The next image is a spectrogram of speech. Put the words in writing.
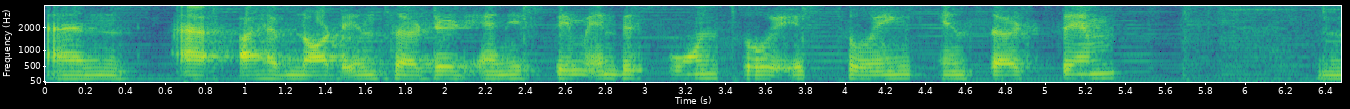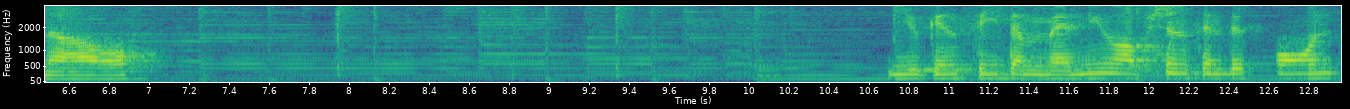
and I have not inserted any sim in this phone so it's showing insert sim. Now you can see the menu options in this phone.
